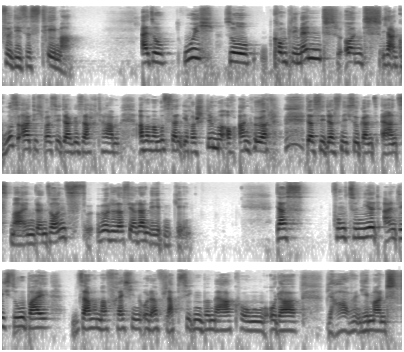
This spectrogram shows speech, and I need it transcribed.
für dieses Thema. Also ruhig so Kompliment und ja, großartig, was Sie da gesagt haben. Aber man muss dann Ihrer Stimme auch anhören, dass Sie das nicht so ganz ernst meinen, denn sonst würde das ja daneben gehen. Das funktioniert eigentlich so bei, sagen wir mal, frechen oder flapsigen Bemerkungen oder ja, wenn jemand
